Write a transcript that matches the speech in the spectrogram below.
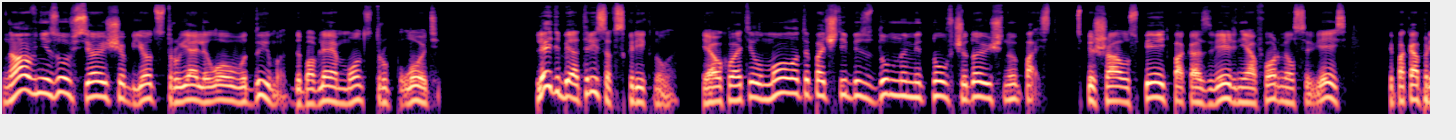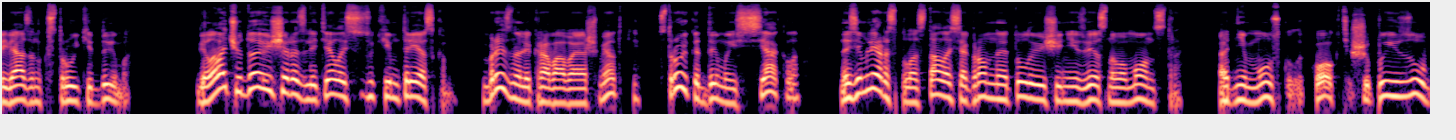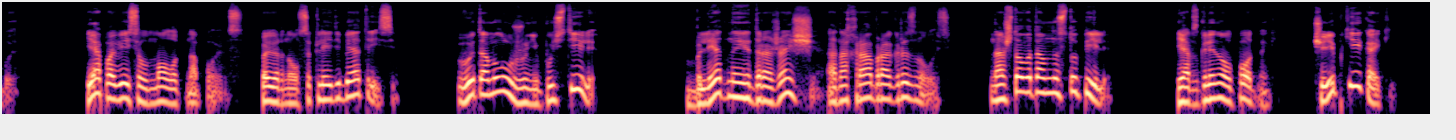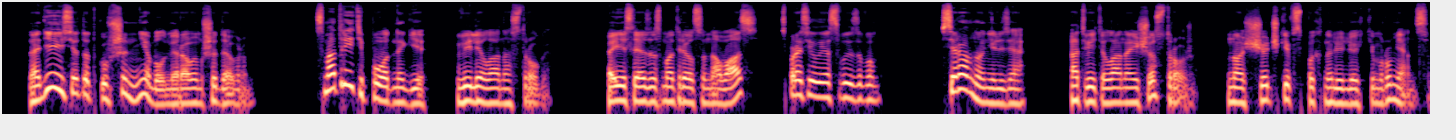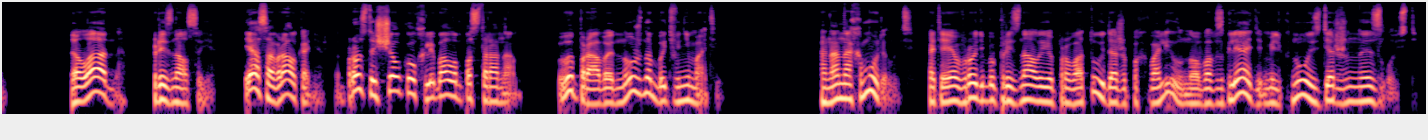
Но внизу все еще бьет струя лилового дыма, добавляя монстру плоти. Леди Беатриса вскрикнула. Я ухватил молот и почти бездумно метнул в чудовищную пасть, спеша успеть, пока зверь не оформился весь и пока привязан к струйке дыма. Голова чудовища разлетелась сухим треском. Брызнули кровавые ошметки, струйка дыма иссякла, на земле распласталось огромное туловище неизвестного монстра. Одни мускулы, когти, шипы и зубы. Я повесил молот на пояс, повернулся к леди Беатрисе. «Вы там лужу не пустили?» Бледная и дрожащая, она храбро огрызнулась. «На что вы там наступили?» Я взглянул под ноги. «Черепки какие Надеюсь, этот кувшин не был мировым шедевром». «Смотрите под ноги», — велела она строго. «А если я засмотрелся на вас?» — спросил я с вызовом. «Все равно нельзя», — ответила она еще строже, но щечки вспыхнули легким румянцем. «Да ладно», — признался я. «Я соврал, конечно, просто щелкал хлебалом по сторонам. Вы правы, нужно быть внимательнее». Она нахмурилась, хотя я вроде бы признал ее правоту и даже похвалил, но во взгляде мелькнула сдержанная злость.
